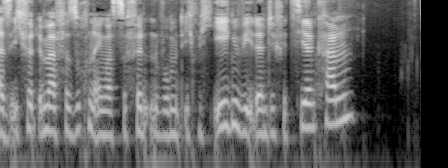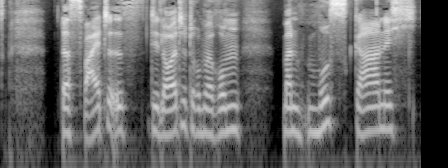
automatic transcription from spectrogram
also ich würde immer versuchen, irgendwas zu finden, womit ich mich irgendwie identifizieren kann. Das zweite ist, die Leute drumherum, man muss gar nicht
